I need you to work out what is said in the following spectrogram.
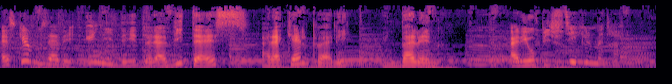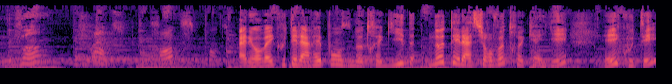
Est-ce que vous avez une idée de la vitesse à laquelle peut aller une baleine Allez au pif. 10 km 20 30 30 Allez, on va écouter la réponse de notre guide. Notez-la sur votre cahier et écoutez,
